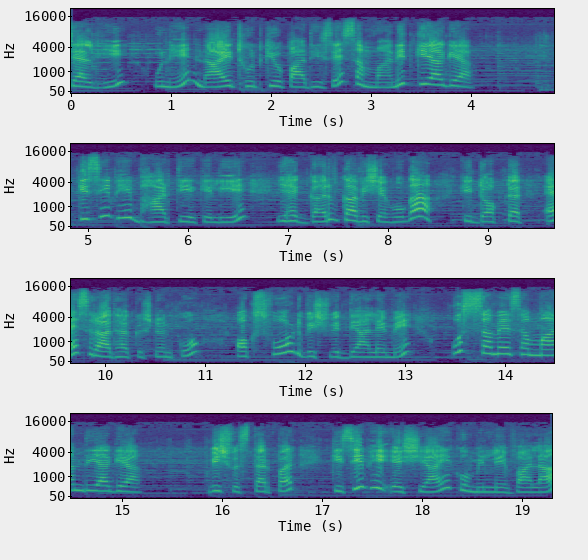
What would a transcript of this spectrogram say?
जल्द ही उन्हें नाइटहुड की उपाधि से सम्मानित किया गया। किसी भी भारतीय के लिए यह गर्व का विषय होगा कि डॉक्टर एस राधाकृष्णन को ऑक्सफोर्ड विश्वविद्यालय में उस समय सम्मान दिया गया। विश्व स्तर पर किसी भी एशियाई को मिलने वाला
